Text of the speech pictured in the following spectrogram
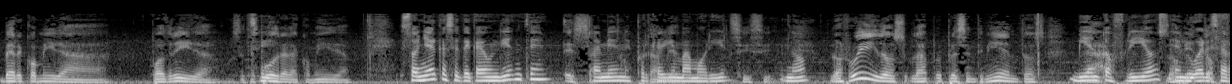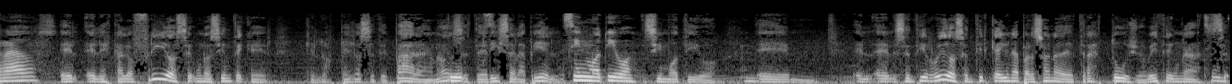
ver comida podrida, se te Sí. pudra la comida. soñar que se te cae un diente Exacto, también es porque también. alguien va a morir, Sí, sí. ¿no? Los ruidos, los presentimientos. Vientos la- fríos en lugares cerrados. El, el escalofrío, uno siente que, que los pelos se te paran, ¿no? Se te eriza la piel. Sin motivo. sin motivo. Eh, el, el sentir ruido, sentir que hay una persona detrás tuyo, ¿viste? Una Sí. se-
